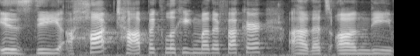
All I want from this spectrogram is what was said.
is the hot topic looking motherfucker uh, that's on the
